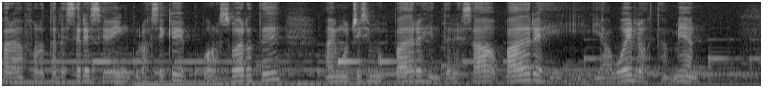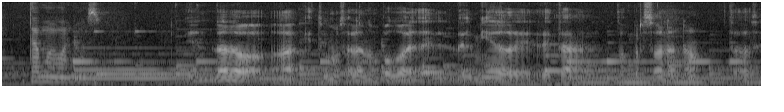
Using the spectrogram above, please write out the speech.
para fortalecer ese vínculo. Así que por suerte hay muchísimos padres interesados, padres y, abuelos también. Está muy bueno eso. Bien, dado a que estuvimos hablando un poco del, miedo de, de esta- estos dos personas, ¿no? Estas dos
